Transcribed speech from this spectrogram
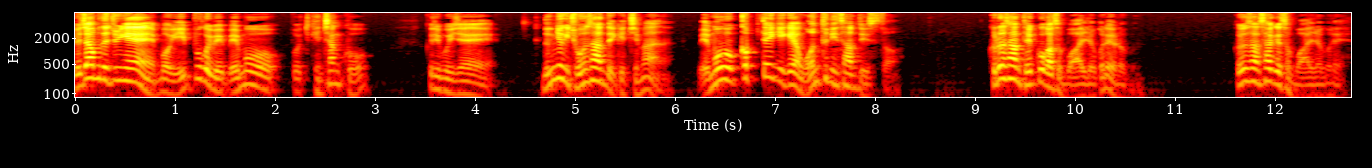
여자분들 중에 뭐 예쁘고 외모 뭐 괜찮고, 그리고 이제 능력이 좋은 사람도 있겠지만, 외모 껍데기 그냥 원툴인 사람도 있어. 그런 사람 데리고 가서 뭐 하려고 그래, 여러분? 그런 사람 사귀어서 뭐 하려고 그래?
